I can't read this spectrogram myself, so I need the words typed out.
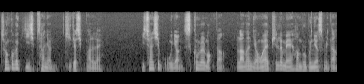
1924년 기계식 발레, 2015년 스쿰을 먹다 라는 영화의 필름의 한 부분이었습니다.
